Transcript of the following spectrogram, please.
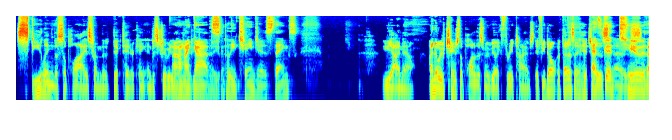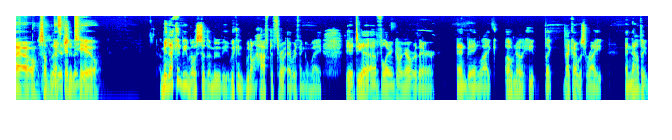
stealing the supplies from the dictator king and distributing. them Oh my god, this completely changes things. Yeah, I know. I know we've changed the plot of this movie like three times. If you don't, if that doesn't hit you That's good too, though. something that That's you're good interested in, too. I mean, that can be most of the movie. We can we don't have to throw everything away. The idea of Valerian going over there and being like, "Oh no, he like that guy was right," and now the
